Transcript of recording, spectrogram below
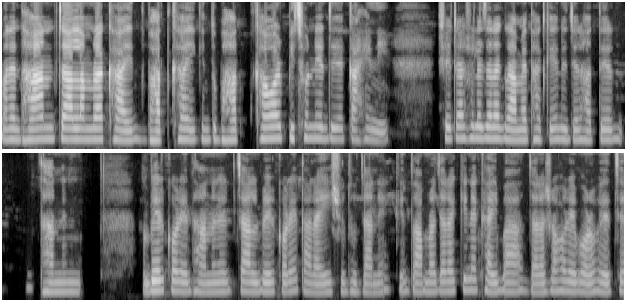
মানে ধান, চাল আমরা খাই, ভাত খাই, কিন্তু ভাত খাওয়ার পিছনের যে কাহিনী, সেটা আসলে যারা গ্রামে থাকে, নিজের হাতের ধান বের করে, ধানের চাল বের করে, তারাই শুধু জানে। কিন্তু আমরা যারা কিনে খাই বা যারা শহরে বড় হয়েছে,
